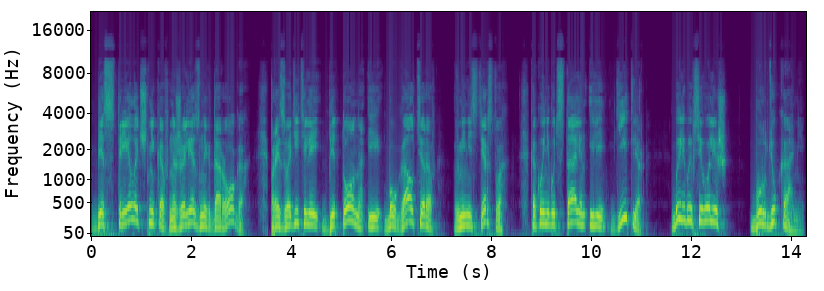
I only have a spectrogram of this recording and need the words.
без стрелочников на железных дорогах, производителей бетона и бухгалтеров в министерствах, какой-нибудь Сталин или Гитлер были бы всего лишь бурдюками,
